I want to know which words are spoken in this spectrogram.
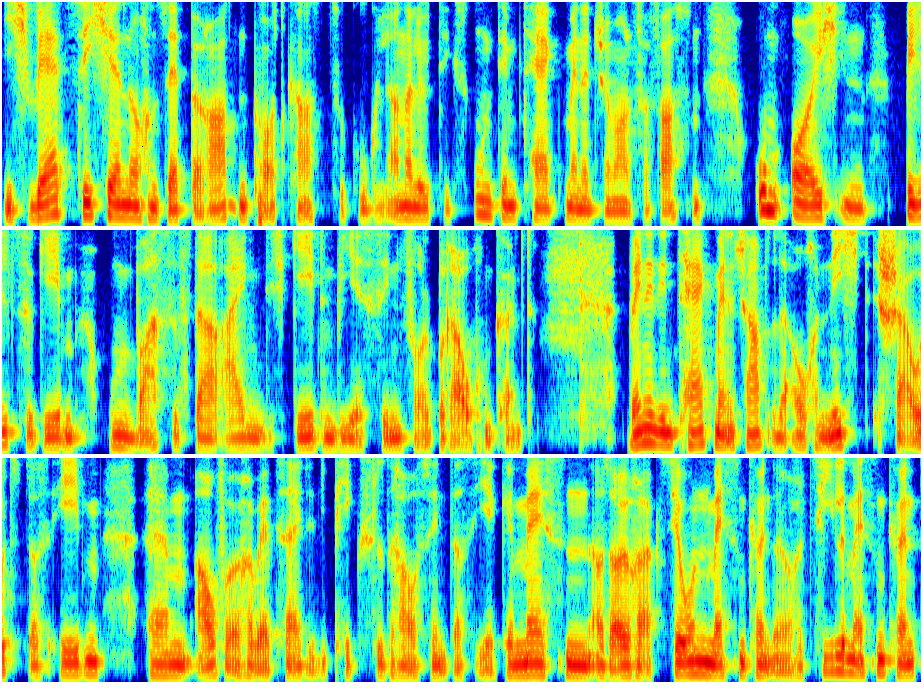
Ich werde sicher noch einen separaten Podcast zu Google Analytics und dem Tag Manager mal verfassen, um euch ein Bild zu geben, um was es da eigentlich geht und wie ihr es sinnvoll brauchen könnt. Wenn ihr den Tag Manager habt oder auch nicht, schaut, dass eben ähm, auf eurer Webseite die Pixel drauf sind, dass ihr gemessen, also eure Aktionen messen könnt, eure Ziele messen könnt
